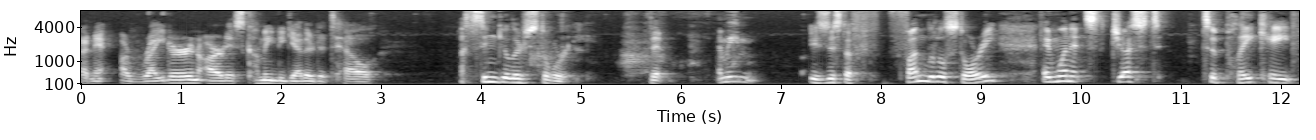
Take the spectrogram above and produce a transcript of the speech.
an, a writer and artist coming together to tell a singular story that I mean, is just a f- fun little story, and when it's just to placate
